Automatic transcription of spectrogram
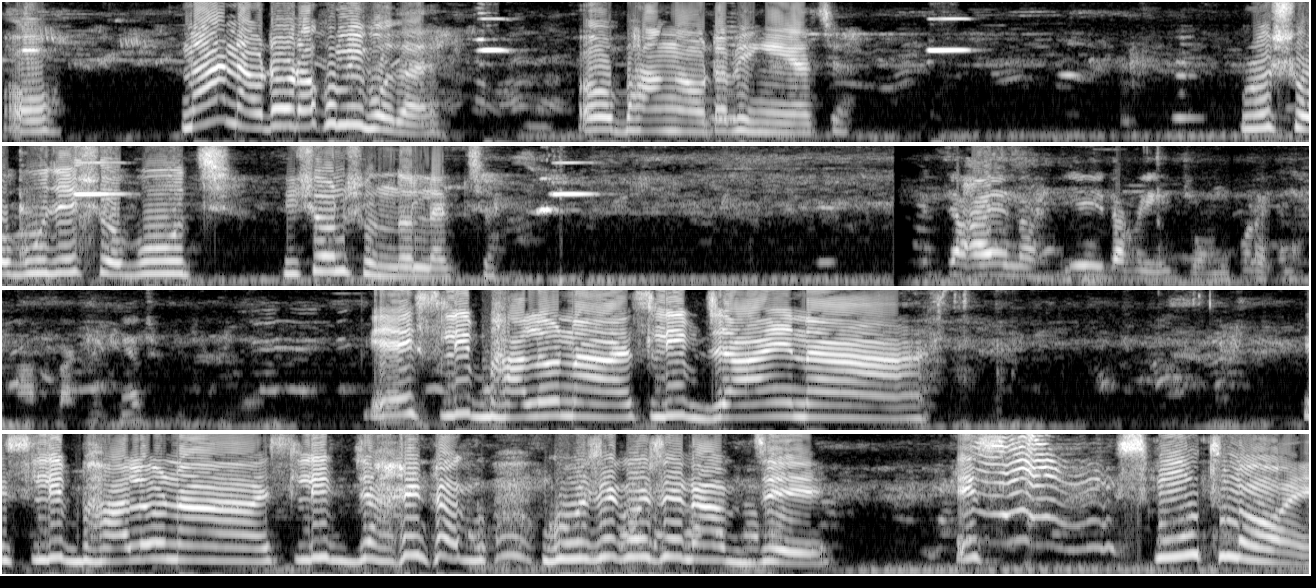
ও। না না ওটা ওরকমই বোধ ও ভাঙা ওটা ভেঙে গেছে। পুরো সবুজে সবুজ ভীষণ সুন্দর লাগছে। এই স্লিপ ভালো না স্লিপ যায় না। স্লিপ ভালো না স্লিপ যায় না ঘষে ঘষে নামছে। স্মুথ নয়।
